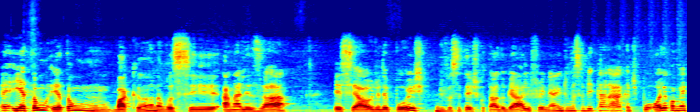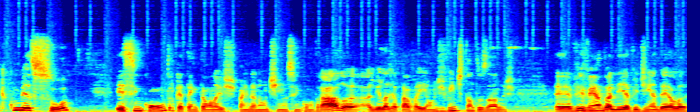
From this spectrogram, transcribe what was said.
É, e é tão, é tão bacana você analisar esse áudio depois de você ter escutado Gallifrey, né? E de você ver, caraca, tipo, olha como é que começou esse encontro, que até então elas ainda não tinham se encontrado. A Lila já estava aí há uns 20 e tantos anos é, vivendo ali a vidinha dela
